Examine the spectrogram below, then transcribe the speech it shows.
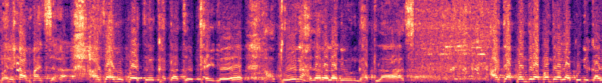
बऱ्या माणसा हजार रुपयाचं खताचं थैलं हा दोन हजाराला नेऊन घातलास. अरे त्या पंधरा पंधराला कोणी काळ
